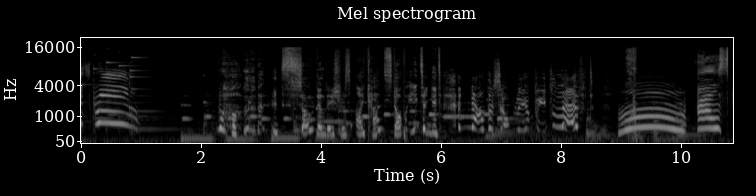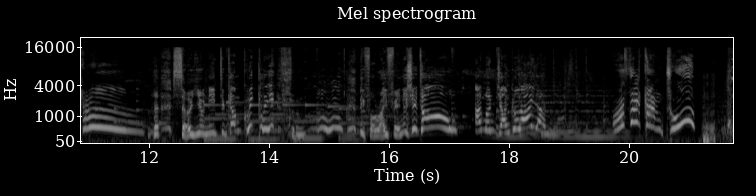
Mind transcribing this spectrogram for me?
Ice cream. Oh, it's so delicious, I can't stop eating it. And now there's only a bit left. Mmm, ice cream. So you need to come quickly mm, before I finish it all. I'm on Jungle Island. Orphle come too?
